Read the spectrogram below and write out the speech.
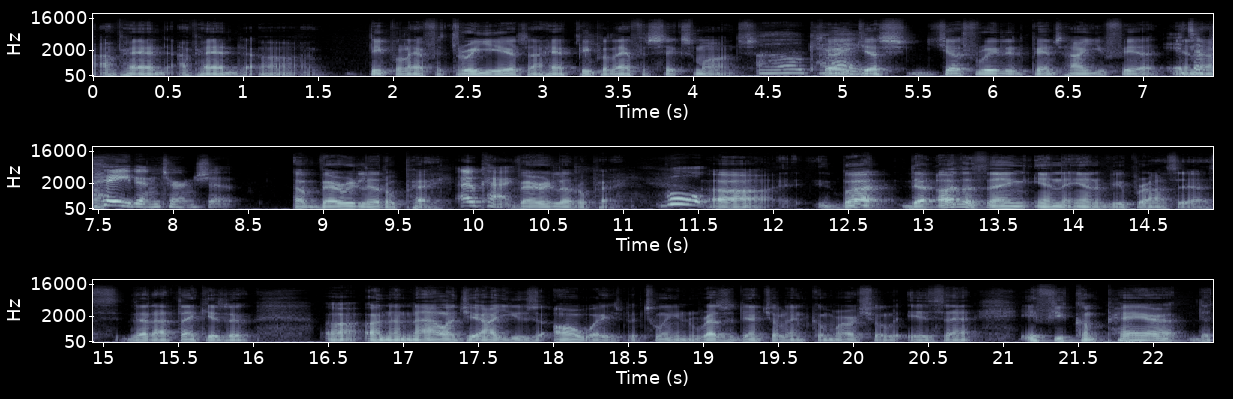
I've had I've had uh, people there for three years. I had people there for six months. So Okay. it just just really depends how you fit. it's you a paid internship. a very little pay, Okay. very little pay. Well, Uh, but the other thing in the interview process that I think is a uh, an analogy I use always between residential and commercial is that if you compare the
